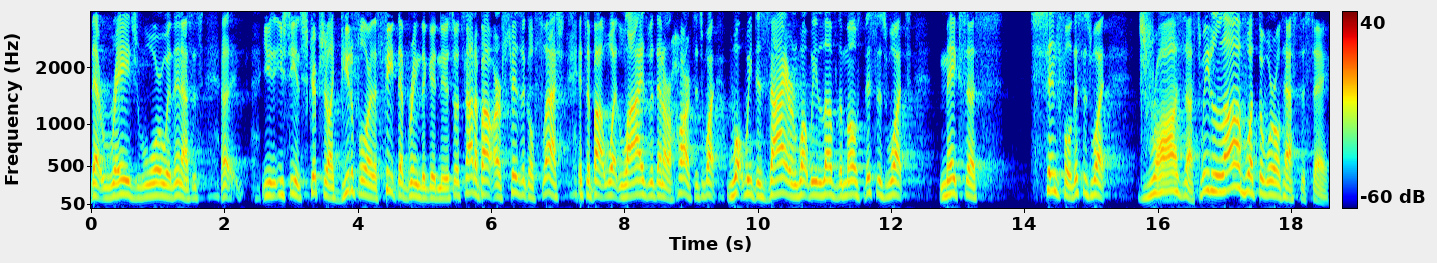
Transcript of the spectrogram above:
that rage war within us. It's, uh, you, you see in Scripture, like, beautiful are the feet that bring the good news. So it's not about our physical flesh, it's about what lies within our hearts. It's what, what we desire and what we love the most. This is what makes us sinful. This is what draws us. We love what the world has to say.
